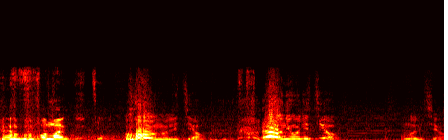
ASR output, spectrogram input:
Помогите! О, он улетел. Э, он не улетел. Он улетел.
